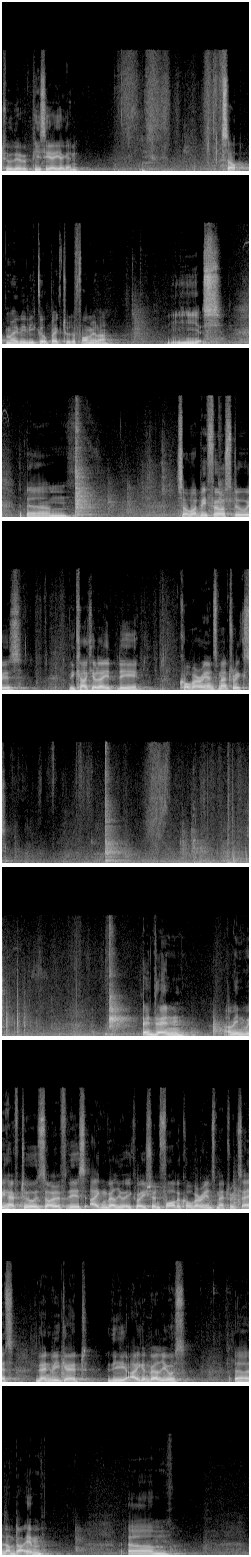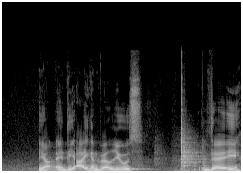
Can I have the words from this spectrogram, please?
to the PCA again. So maybe we go back to the formula. Yes. Um, so what we first do is we calculate the covariance matrix and then I mean, we have to solve this eigenvalue equation for the covariance matrix S. Then we get the eigenvalues uh, lambda m. Um, yeah, and the eigenvalues, they,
